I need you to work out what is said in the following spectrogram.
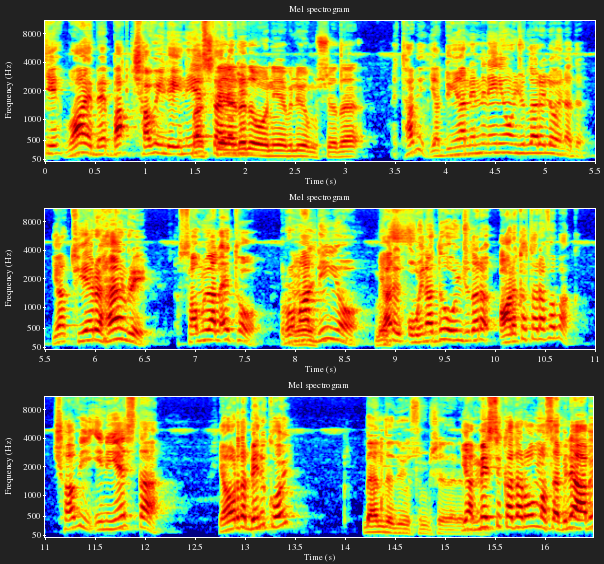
değiştirmesi. ki vay be bak Xavi ile Iniesta Başka yerde bir- de oynayabiliyormuş ya da E tabii ya dünyanın en iyi oyuncularıyla oynadı. Ya Thierry Henry, Samuel Eto'o, Ronaldinho. Yani Messi. oynadığı oyunculara arka tarafa bak. Xavi, Iniesta. Ya orada beni koy. ben de diyorsun bir şeyler. Ya Messi kadar olmasa bile abi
